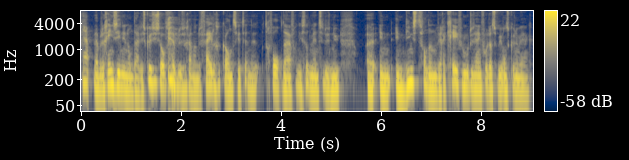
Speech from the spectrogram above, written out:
we hebben er geen zin in om daar discussies over te hebben. Dus we gaan aan de veilige kant zitten. En het gevolg daarvan is dat mensen dus nu uh, in, in dienst van een werkgever moeten zijn voordat ze bij ons kunnen werken.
